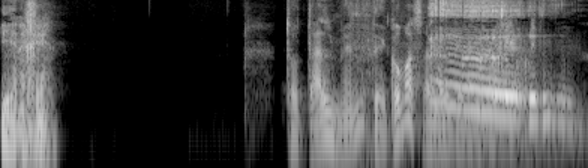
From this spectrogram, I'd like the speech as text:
ING. Totalmente. ¿Cómo has sabido que era ING?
